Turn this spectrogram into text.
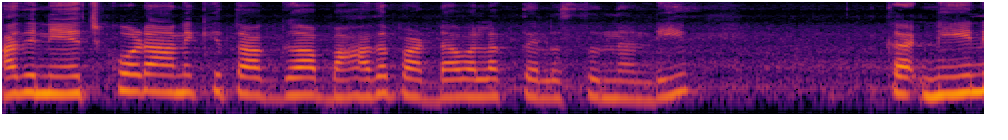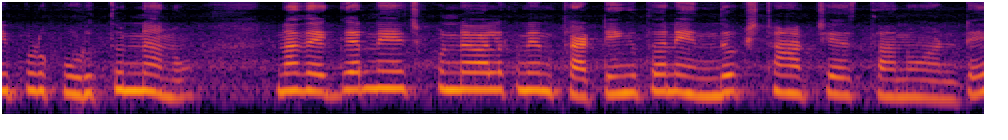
అది నేర్చుకోవడానికి తగ్గ బాధపడ్డ వాళ్ళకి తెలుస్తుందండి. క నేను ఇప్పుడు కుడుతున్నాను. నా దగ్గర నేర్చుకునే వాళ్ళకి నేను కటింగ్తో ఎందుకు స్టార్ట్ చేస్తాను అంటే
